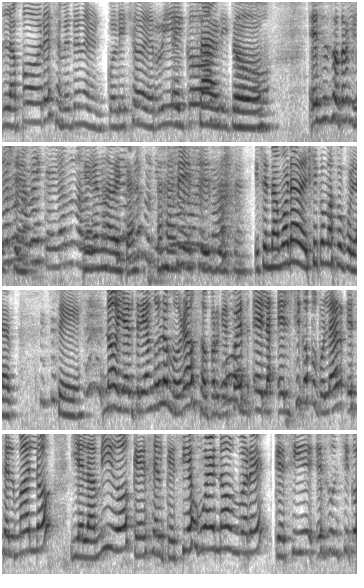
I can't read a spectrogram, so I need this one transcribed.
la pobre se mete en el colegio de ricos y Exacto. todo. Ese es otro Y gana cliché. una beca, y gana una Y beca. gana una beca. siempre Sí, una sí, beca. sí, sí. Y se enamora del chico más popular. Sí. No, y el triángulo amoroso, porque después el, el chico popular es el malo y el amigo, que es el que sí es buen hombre, que sí es un chico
